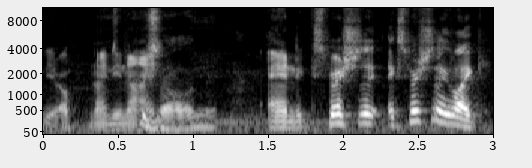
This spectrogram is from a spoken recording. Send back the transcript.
you know, ninety nine, Solid. and especially especially like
